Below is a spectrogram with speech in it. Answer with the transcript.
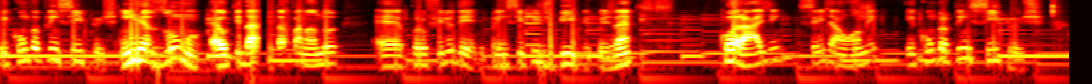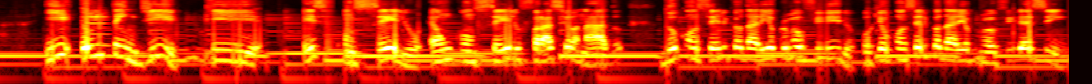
e cumpra princípios. Em resumo, é o que Davi está falando é, para o filho dele, princípios bíblicos, né? Coragem, seja homem e cumpra princípios. E eu entendi que esse conselho é um conselho fracionado do conselho que eu daria para o meu filho, porque o conselho que eu daria para o meu filho é assim:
